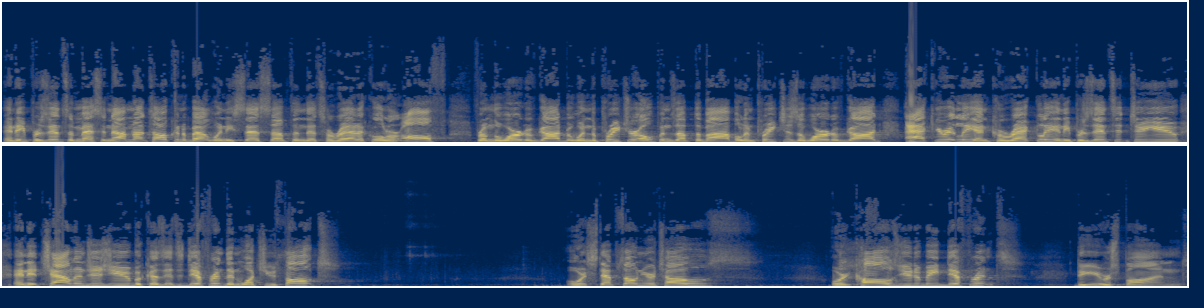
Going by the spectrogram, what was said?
and he presents a message. Now, I'm not talking about when he says something that's heretical or off from the Word of God, but when the preacher opens up the Bible and preaches the Word of God accurately and correctly and he presents it to you and it challenges you because it's different than what you thought or it steps on your toes, or it calls you to be different, do you respond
